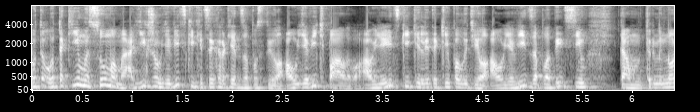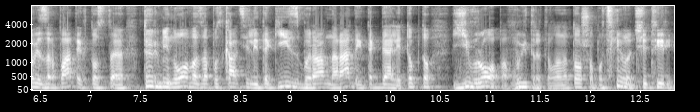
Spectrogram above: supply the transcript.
От, от такими сумами, а їх же уявіть, скільки цих ракет запустило, а уявіть паливо, а уявіть, скільки літаків полетіло, а уявіть, заплатить всім там термінові зарплати, хто терміново запускав ці літаки, збирав наради і так далі. Тобто Європа витратила на те, щоб оцінило 4,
